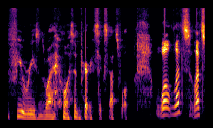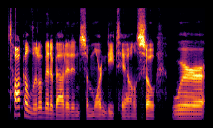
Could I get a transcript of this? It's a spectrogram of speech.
few reasons why it wasn't very successful. Well, let's let's talk a little bit about it in some more detail. So we're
